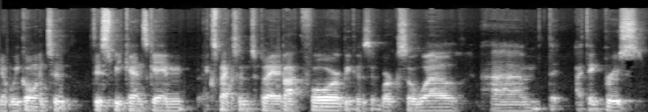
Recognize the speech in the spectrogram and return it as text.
know we go into this weekend's game expecting to play a back four because it works so well. Um, I think Bruce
